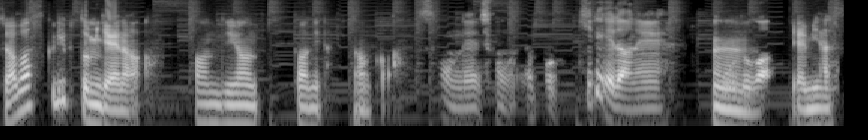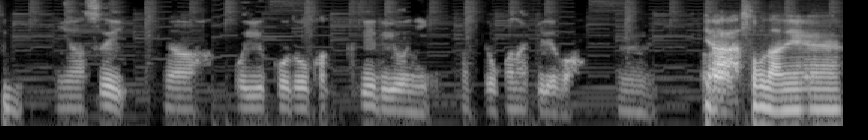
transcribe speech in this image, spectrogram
JavaScript みたいな感じなんだね。なんか。そうね。しかも、やっぱ、綺麗だね。うん。コードが。いや、見やすい。見やすい。いや、こういうコードを書けるようになっておかなければ。うん。いやー、そうだね。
